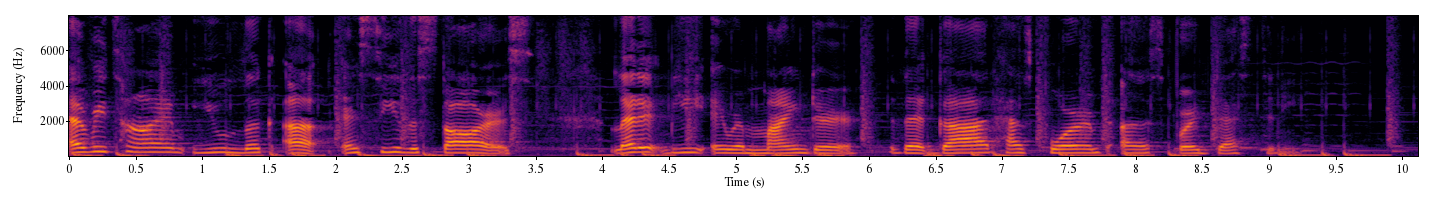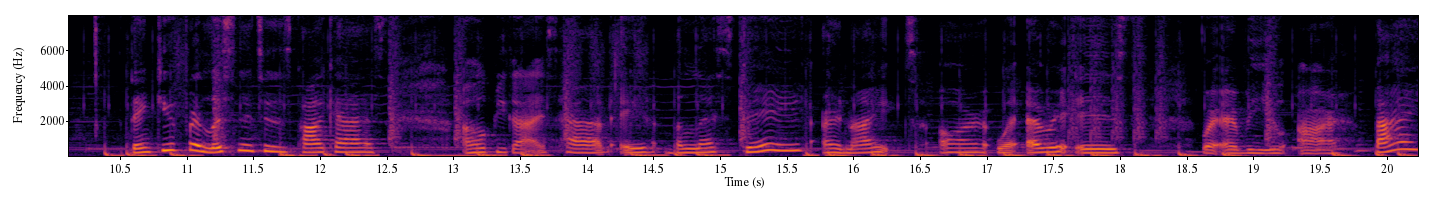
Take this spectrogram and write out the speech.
Every time you look up and see the stars, let it be a reminder that God has formed us for destiny. Thank you for listening to this podcast. I hope you guys have a blessed day or night or whatever it is, wherever you are. Bye.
